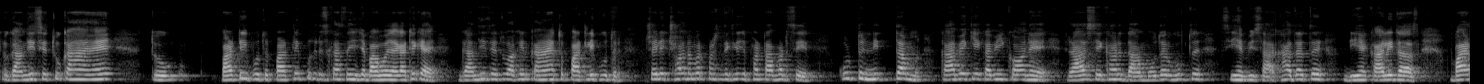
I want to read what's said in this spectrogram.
तो गांधी सेतु कहाँ है? तो पाटलिपुत्र पाटलिपुत्र इसका सही जवाब हो जाएगा, ठीक है? गांधी सेतु आखिर कहाँ है? तो पाटलिपुत्र। चलिए छः नंबर प्रश्न देख लीजिए फटाफट से। कुटनित्तम काव्य के कवि कौन है? राजशेखर दामोदर गुप्त, सी है विशाखा दत्त, डी है कालिदास। बार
